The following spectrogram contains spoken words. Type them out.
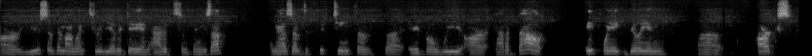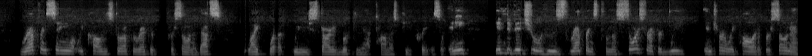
our use of them. I went through the other day and added some things up. And as of the 15th of uh, April, we are at about 8.8 billion uh, ARKs referencing what we call historical record persona. That's like what we started looking at Thomas P. Creighton. So any individual who's referenced from a source record, we internally call it a persona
